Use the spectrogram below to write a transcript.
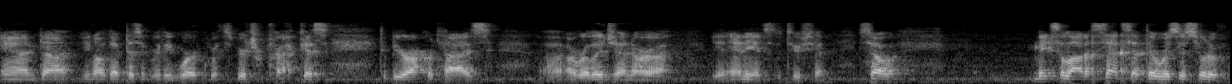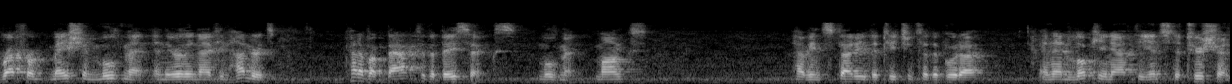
And, uh, you know, that doesn't really work with spiritual practice to bureaucratize uh, a religion or a, any institution. So, makes a lot of sense that there was this sort of Reformation movement in the early 1900s, kind of a back to the basics movement. Monks, having studied the teachings of the Buddha, and then looking at the institution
